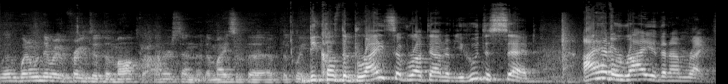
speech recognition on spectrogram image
When, when they were referring to the Malka, I understand that the mice of the of the queen. Because the Brisa brought down of Yehuda said, I have a raya that I'm right.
